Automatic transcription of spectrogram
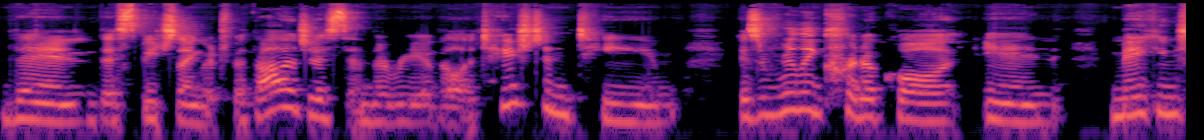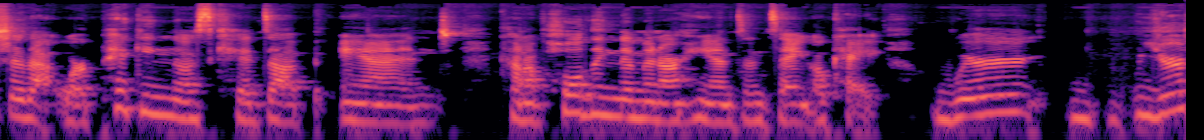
then the speech language pathologist and the rehabilitation team is really critical in making sure that we're picking those kids up and kind of holding them in our hands and saying, okay, we're you're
